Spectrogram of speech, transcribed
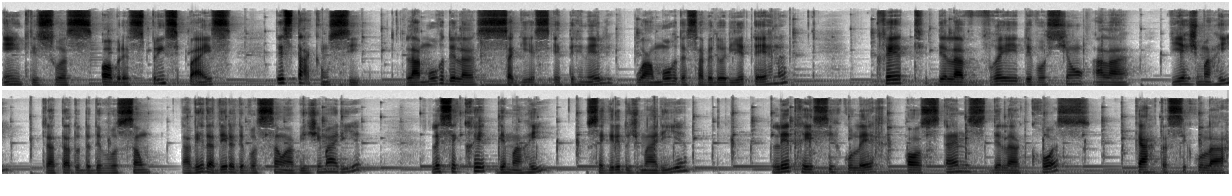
Entre suas obras principais destacam-se L'amour de la sagesse éternelle, O Amor da Sabedoria Eterna, Traite de la vraie dévotion à la Vierge Marie, Tratado da Devoção, da verdadeira devoção à Virgem Maria, Le Secret de Marie, O Segredo de Maria, Lettre circulaire aux Amis de la Croix, Carta circular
